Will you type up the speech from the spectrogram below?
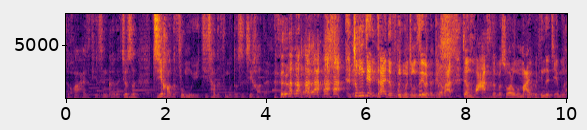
这话还是挺深刻的，就是极好的父母与极差的父母都是极好的，中间态的父母总是有点可怕。这话是这么说的，我妈也会听这节目的，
